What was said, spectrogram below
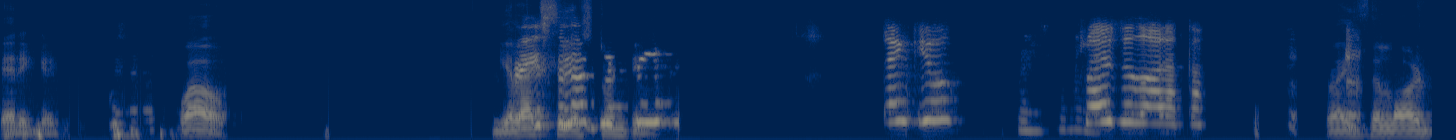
very good wow galaxy Lord, yes twenty thank you praise Lord అక్క praise the Lord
